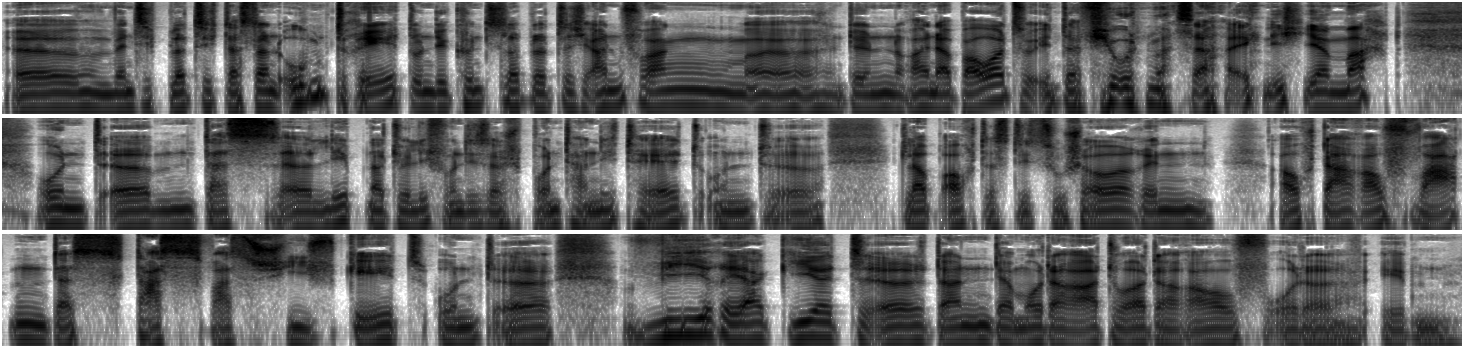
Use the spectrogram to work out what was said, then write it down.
äh, wenn sich plötzlich das dann umdreht und die Künstler plötzlich anfangen, äh, den Rainer Bauer zu interviewen, was er eigentlich hier macht und ähm, das äh, lebt natürlich von dieser Spontanität und äh, glaube auch, dass die Zuschauerinnen auch darauf warten, dass das, was schief geht und äh, wie reagiert äh, dann der Moderator darauf oder eben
